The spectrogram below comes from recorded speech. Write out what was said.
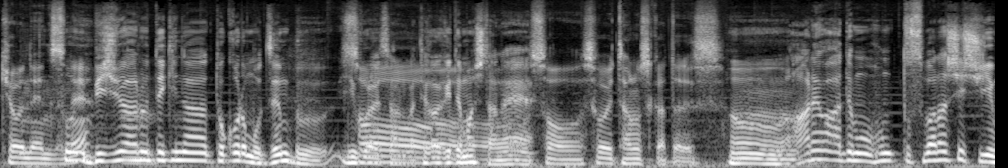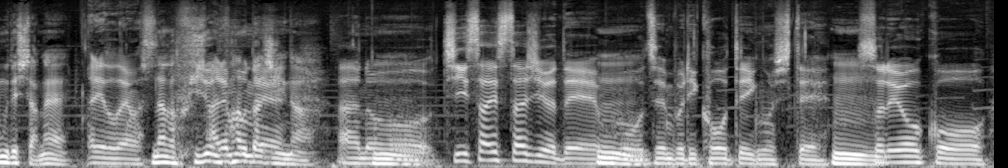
去年のね。そういうビジュアル的なところも全部ニコライさんが手掛けてましたね。そう。そうすごい楽しかったです、うん、あれはでも本当素晴らしい CM でしたね。ありがとうございます。なんか非常にファンタジーな。ねあの、小さいスタジオでうんもう全部リコーディングをして、うん。それをこう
